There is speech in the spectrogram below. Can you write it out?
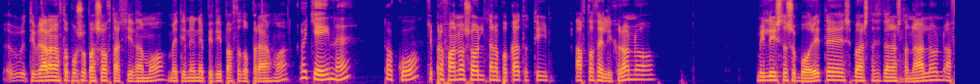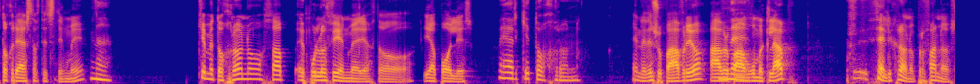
ε, Τη βγάλανε αυτό που σου είπα soft αρχίδα μου, με την έννοια επειδή είπα αυτό το πράγμα. Οκ, ναι. Το ακούω. Και προφανώς όλοι ήταν από κάτω ότι αυτό θέλει χρόνο. Μιλήστε όσο μπορείτε, συμπαρασταθείτε ένας στον άλλον. Αυτό χρειάζεται αυτή τη στιγμή. Ναι. Και με το χρόνο θα επουλωθεί εν μέρει αυτό οι απώλειες. Με αρκετό χρόνο. Ε, ναι, δεν σου είπα αύριο. Αύριο Ναι. πάμε να βγούμε κλαμπ. Ε, Θέλει χρόνο, προφανώς.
